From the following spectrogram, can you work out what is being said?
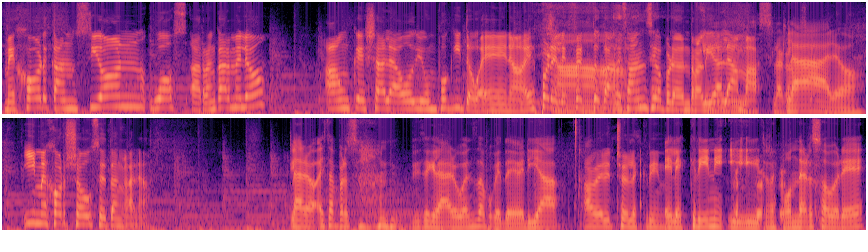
Mejor canción Was, arrancármelo. Aunque ya la odio un poquito, bueno, es por el efecto cansancio, pero en realidad Sí, la amas la canción. Claro. Y mejor show se tan gana. Claro, esta persona dice que la vergüenza porque debería Haber hecho el screen. el screen y, y responder sobre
